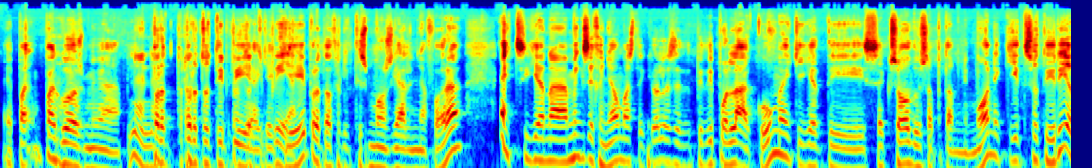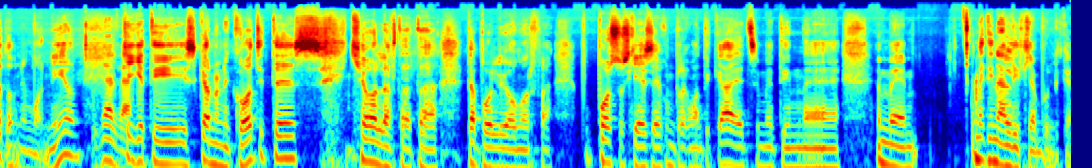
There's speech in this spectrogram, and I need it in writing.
Ε, πα- παγκόσμια Ναι, ναι, πρω- πρω- πρωτοτυπία και πρωτοτυπία. εκεί, πρωτοαθλητισμός για άλλη μια φορά. Έτσι, για να μην ξεχνιόμαστε κιόλας, επειδή πολλά ακούμε και για τις εξόδους από τα μνημόνια και για τη σωτηρία των μνημονίων Βέβαια. και για τις κανονικότητες και όλα αυτά τα, τα πολύ όμορφα. Που πόσο σχέση έχουν πραγματικά έτσι με την, ε, με, με την αλήθεια μπουλικά.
